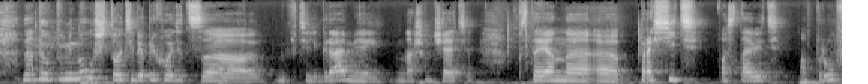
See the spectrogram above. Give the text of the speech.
Да, ты упомянул, что тебе приходится в Телеграме и в нашем чате постоянно э, просить поставить approve,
